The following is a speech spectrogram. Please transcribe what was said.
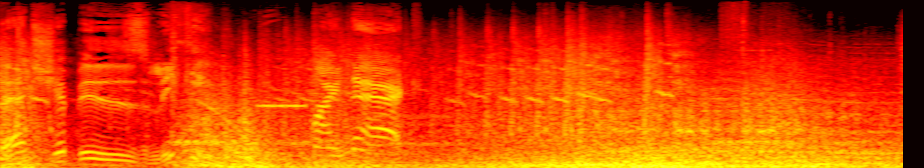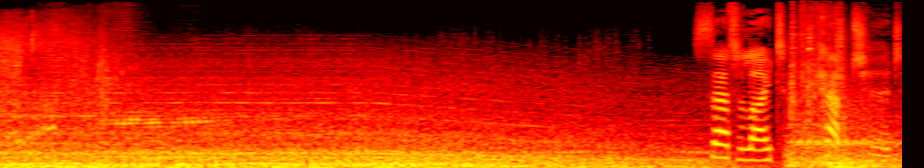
That ship is leaking. My neck! Satellite captured.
